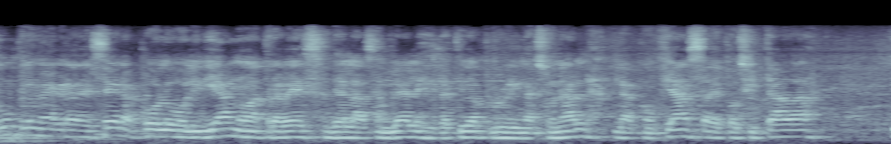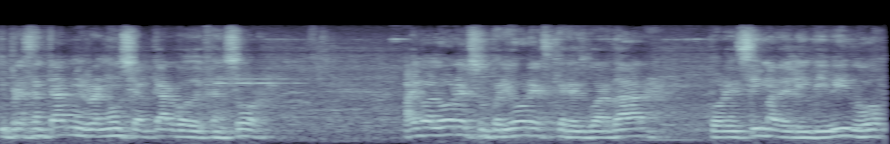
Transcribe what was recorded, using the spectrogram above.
Cúmpleme agradecer al pueblo boliviano a través de la Asamblea Legislativa Plurinacional la confianza depositada y presentar mi renuncia al cargo defensor. Hay valores superiores que resguardar por encima del individuo.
